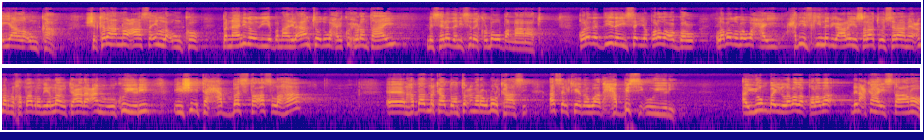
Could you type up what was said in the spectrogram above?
ayaa la unkaa. Shirkadaha noocaasa in la unko bannaanidooda iyo bannaani la'aantoodu waxay ku xidhan tahay masaladani siday kolba u bannaanaato. Qolada diidaysa iyo qolada ogol labaduba waxay xadiidkii nebiga calayhi salaatu wasalaam ee cumar bn khadaab radia allahu tacaala canhu uu ku yidhi in shi'ta xabasta aslahaa haddaad markaa doonto cumarow dhulkaasi asalkeeda waad xabisi uu yidhi. Ayuunbay labada qoloba dhinac ka haystaanoo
